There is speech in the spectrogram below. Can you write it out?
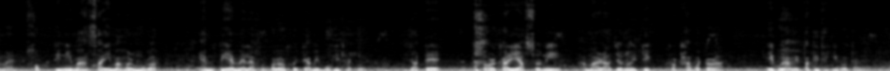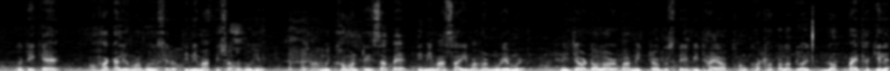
আমাৰ তিনি মাহ চাৰি মাহৰ মূৰত এম পি এম এল এসকলৰ সৈতে আমি বহি থাকোঁ যাতে চৰকাৰী আঁচনি আমাৰ ৰাজনৈতিক কথা বতৰা এইবোৰ আমি পাতি থাকিব পাৰোঁ। গতিকে অহাকালিও মই বহিছিলোঁ তিনিমাহ পিছতো বহিম। মুখ্যমন্ত্ৰী হিচাপে তিনি মাহ চাৰি মাহৰ মূৰে মূৰে নিজৰ দলৰ বা মিত্ৰ গোষ্ঠীৰ বিধায়ক সংসদসকলক লৈ লগ পাই থাকিলে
